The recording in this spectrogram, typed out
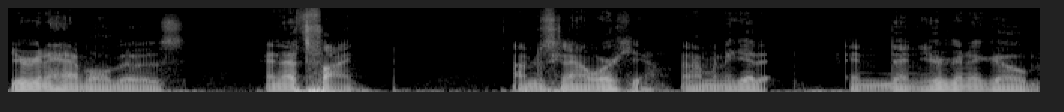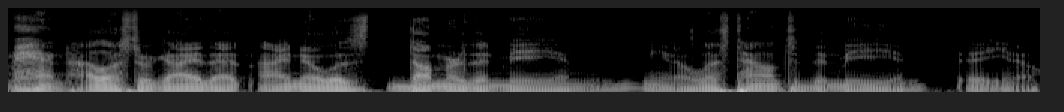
you're gonna have all those, and that's fine. I'm just gonna outwork you, and I'm gonna get it. And then you're gonna go, man. I lost to a guy that I know was dumber than me, and you know less talented than me, and uh, you know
